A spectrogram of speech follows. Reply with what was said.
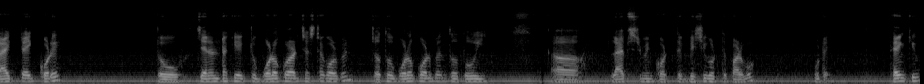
লাইক টাইক করে। তো চ্যানেলটাকে একটু বড় করার চেষ্টা করবেন। যত বড় করবেন, ততই লাইভ স্ট্রিমিং করতে, বেশি করতে পারব। ওটাই। থ্যাংক ইউ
